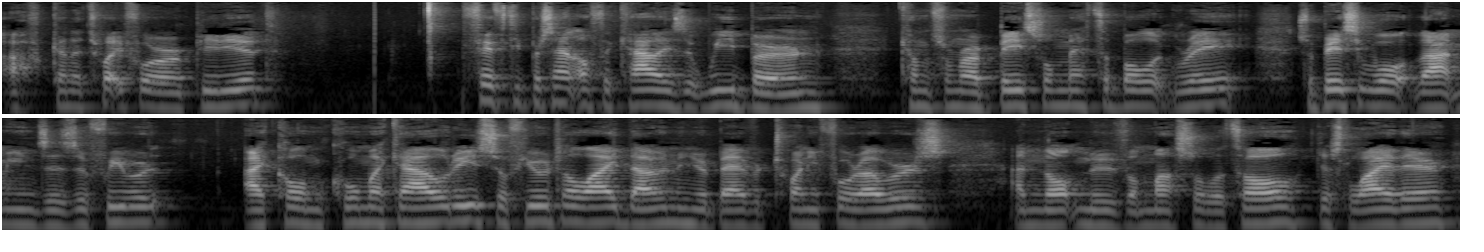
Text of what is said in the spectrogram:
a kind of 24 hour period, 50% of the calories that we burn comes from our basal metabolic rate. So basically, what that means is if we were, I call them coma calories. So if you were to lie down in your bed for 24 hours and not move a muscle at all, just lie there,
